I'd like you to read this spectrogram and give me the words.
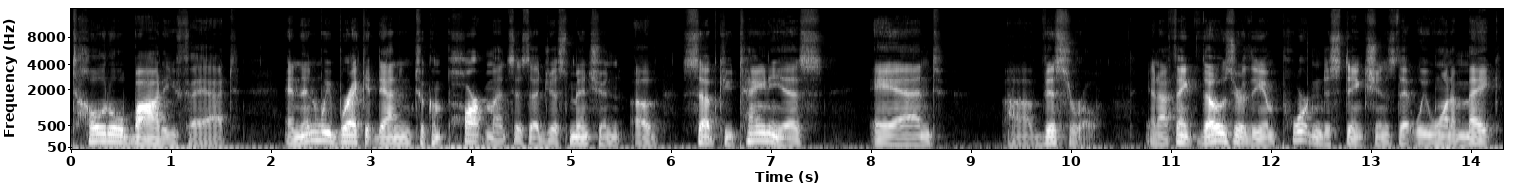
total body fat, and then we break it down into compartments, as I just mentioned, of subcutaneous and uh, visceral. And I think those are the important distinctions that we want to make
